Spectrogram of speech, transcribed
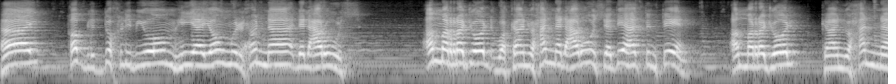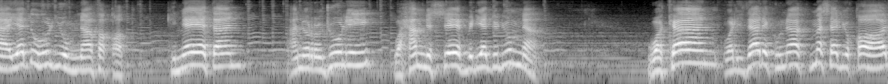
هاي قبل الدخل بيوم هي يوم الحنة للعروس. أما الرجل وكان يحنى العروس يديها التنتين. أما الرجل كان يحنى يده اليمنى فقط. كناية عن الرجول وحمل السيف باليد اليمنى. وكان ولذلك هناك مثل يقال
